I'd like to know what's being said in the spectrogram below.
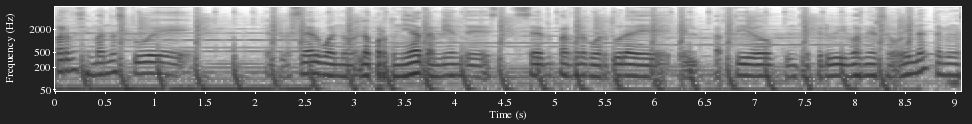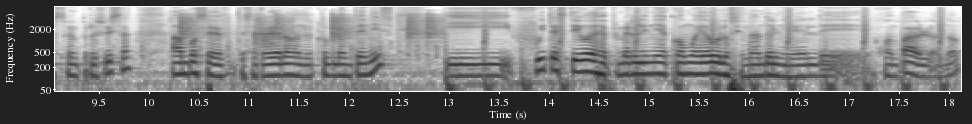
par de semanas tuve el placer, bueno, la oportunidad también de ser parte de la cobertura del partido entre Perú y Bosnia y Herzegovina. También estuve en Perú-Suiza. Ambos se desarrollaron en el Club Long Tennis y fui testigo desde primera línea cómo ha ido evolucionando el nivel de Juan Pablo, ¿no?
